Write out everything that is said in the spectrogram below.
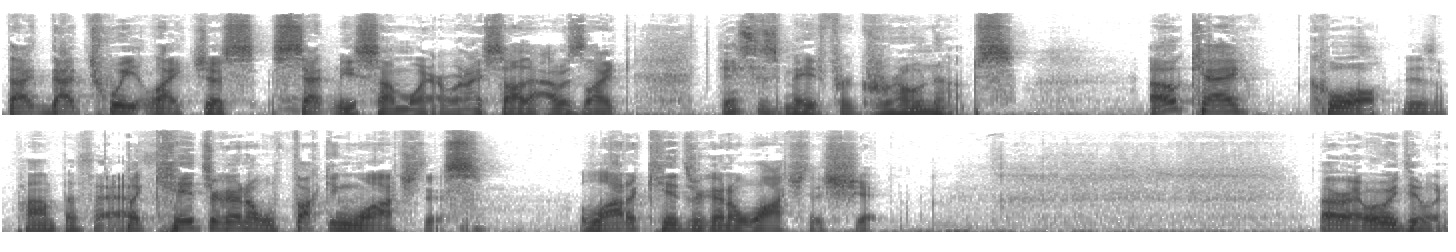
That that tweet like just sent me somewhere. When I saw that, I was like, "This is made for grown-ups." Okay, cool. He's a pompous ass. But kids are gonna fucking watch this. A lot of kids are gonna watch this shit. All right, what are we doing?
